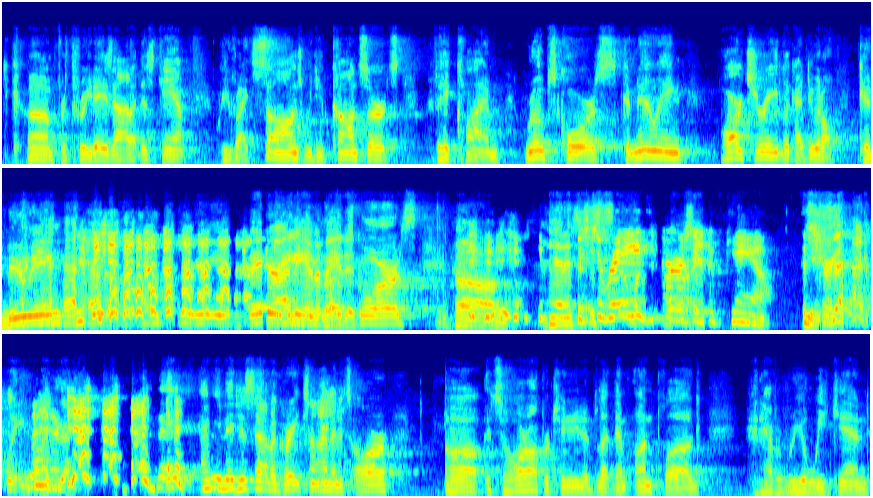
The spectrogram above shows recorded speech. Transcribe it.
to come for three days out at this camp. We write songs, we do concerts, they climb ropes course, canoeing, archery. Look, I do it all. Canoeing, archery, Very animated. ropes course. Um, and it's The just so charades much fun. version of camp. Exactly. exactly. They, I mean, they just have a great time, and it's our uh, it's our opportunity to let them unplug and have a real weekend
